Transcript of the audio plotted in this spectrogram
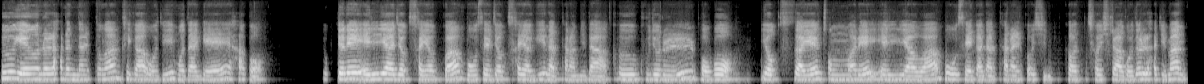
그 예언을 하는 날 동안 비가 오지 못하게 하고 6절에 엘리야적 사역과 모세적 사역이 나타납니다. 그 구조를 보고 역사의 종말에 엘리야와 모세가 나타날 것이, 것이라고들 하지만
